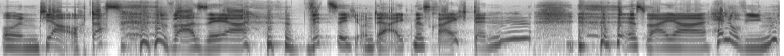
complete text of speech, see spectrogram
Und ja, auch das war sehr witzig und ereignisreich, denn es war ja Halloween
